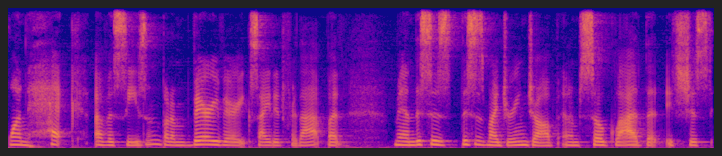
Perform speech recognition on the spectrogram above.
one heck of a season, but I'm very very excited for that. But man, this is this is my dream job and I'm so glad that it's just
